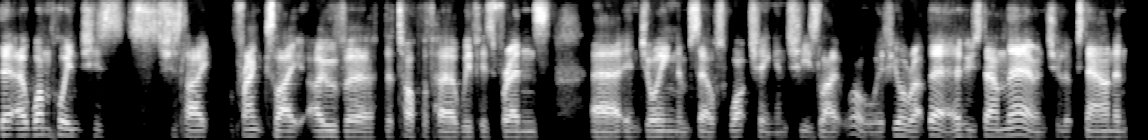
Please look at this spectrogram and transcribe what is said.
that at one point she's she's like frank's like over the top of her with his friends uh, enjoying themselves watching. And she's like whoa if you're up there who's down there? And she looks down and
